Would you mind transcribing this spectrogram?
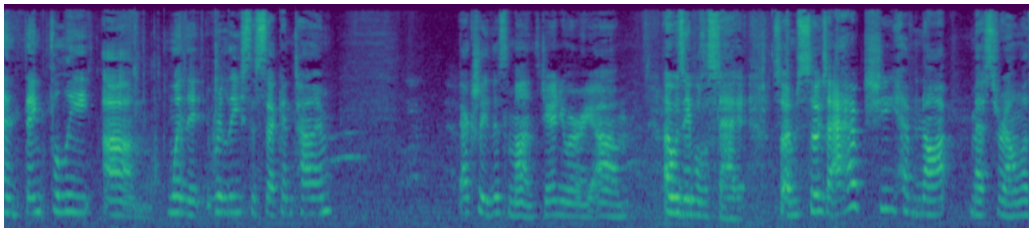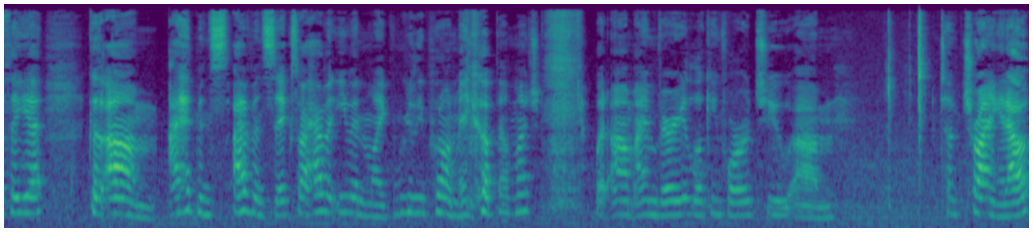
And thankfully, um, when it released the second time, actually this month, January, um, I was able to snag it. So I'm so excited. I actually have not messed around with it yet because um, I had been I've been sick, so I haven't even like really put on makeup that much. But um, I'm very looking forward to um, trying it out.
